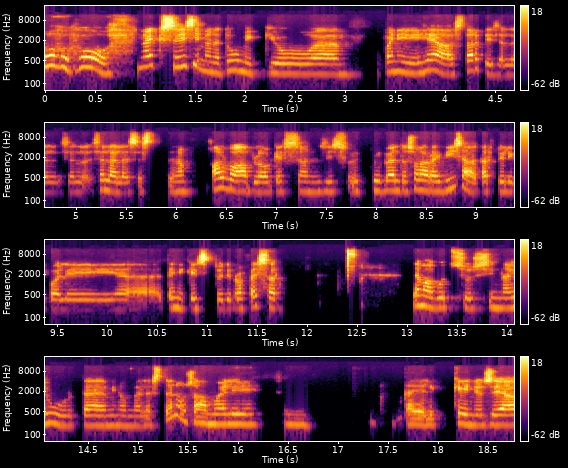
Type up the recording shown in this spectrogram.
ohohoo, no eks see esimene tuumik ju äh pani hea stardi sellele, sellele, sellele, sest noh, Alvo Aablo, kes on siis võib öelda Solaride'i isa, Tartu Ülikooli äh, Tehnika Instituudi professor. tema kutsus sinna juurde minu meelest Tõnu Samueli, täielik geenius ja,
